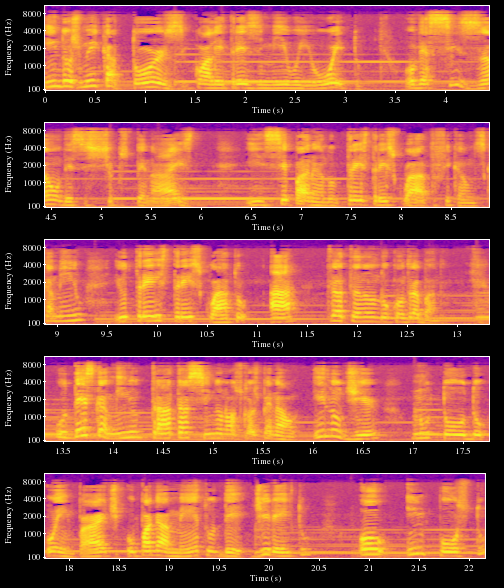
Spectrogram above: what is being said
Em 2014, com a Lei 13.008, houve a cisão desses tipos penais e separando o 334 ficando descaminho e o 334A tratando do contrabando. O descaminho trata assim no nosso Código Penal iludir no todo ou em parte o pagamento de direito ou imposto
